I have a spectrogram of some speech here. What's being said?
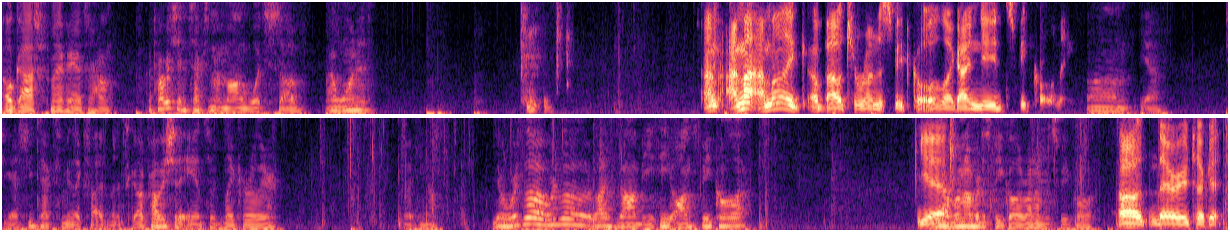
Oh gosh, my parents are home. I probably should have texted my mom which sub I wanted. I'm I'm I'm like about to run to speed cola. Like I need speed cola, mate. Um, yeah. Yeah, she texted me like five minutes ago. I probably should have answered like earlier. But you know. Yo, where's the where's the last zombie? Is he on Speed Cola? Yeah. run over to Speed Cola. Run over to Speed Cola. Oh, there already took it.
